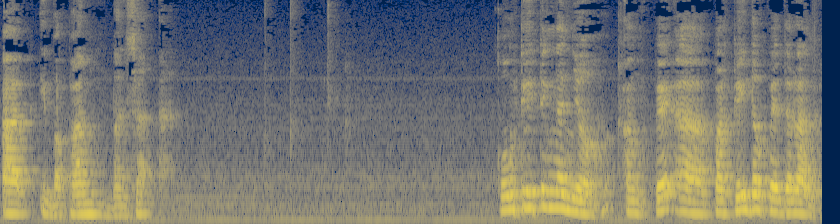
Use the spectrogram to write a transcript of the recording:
at iba pang bansa. Kung titingnan nyo ang uh, Partido Federal,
